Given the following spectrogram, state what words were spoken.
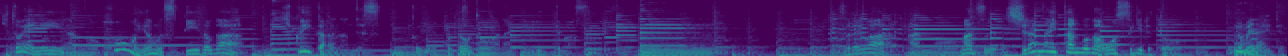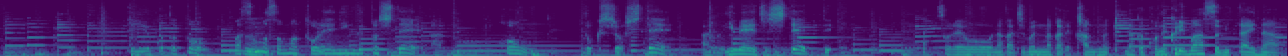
ひとえにあの本を読むスピードが低いからなんですということを動画内で言ってます。うーん。それはあのまず知らない単語が多すぎると読めないで、っていうことと、まあ、そもそもトレーニングとして、あの本読書してあのイメージしてってそれをなんか自分の中で考えなんかこねくり回すみたいな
